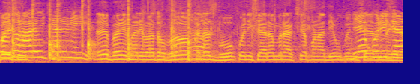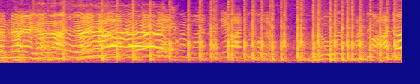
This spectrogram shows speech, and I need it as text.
ભાઈ. સારું વિચાર્યું નહીં. એ ભાઈ મારી વાત સાંભળો. કદાચ ભૂવો કોઈની શરમ રાખશે પણ આ દેવ કોઈની શરમ ના રાખે. પણ માતા દેવ સાચું બોલો? બરોબર. આજો હાચો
